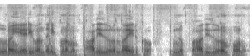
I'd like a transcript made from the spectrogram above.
தூரம் ஏறி வந்து இப்போ நம்ம பாதி தூரம் தான் இருக்கிறோம். இன்னும் பாதி தூரம் போகணும்.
